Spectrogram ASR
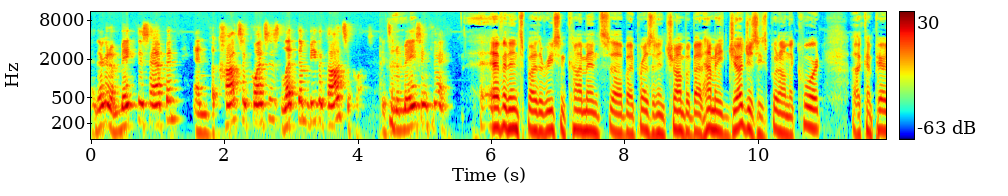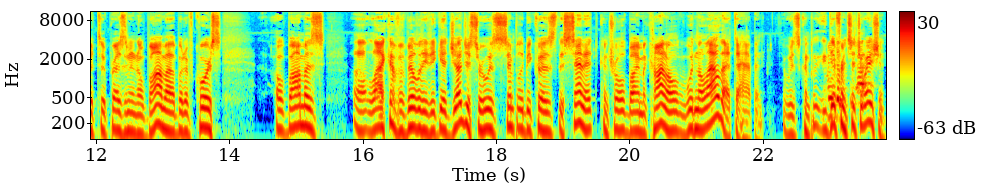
and they're going to make this happen. And the consequences, let them be the consequence. It's an amazing thing. Evidenced by the recent comments uh, by President Trump about how many judges he's put on the court uh, compared to President Obama. But of course, Obama's uh, lack of ability to get judges through is simply because the Senate, controlled by McConnell, wouldn't allow that to happen. It was a completely different situation.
